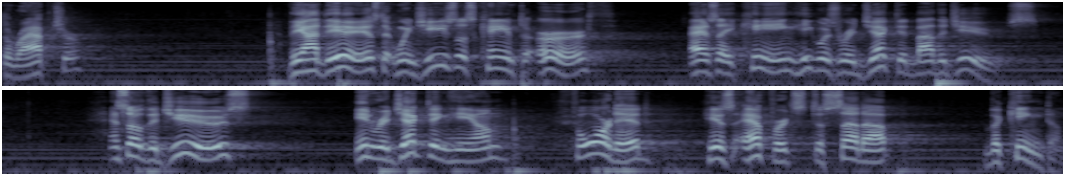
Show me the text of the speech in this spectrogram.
the rapture, the idea is that when Jesus came to earth as a king, he was rejected by the Jews. And so the Jews, in rejecting him, thwarted his efforts to set up the kingdom.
